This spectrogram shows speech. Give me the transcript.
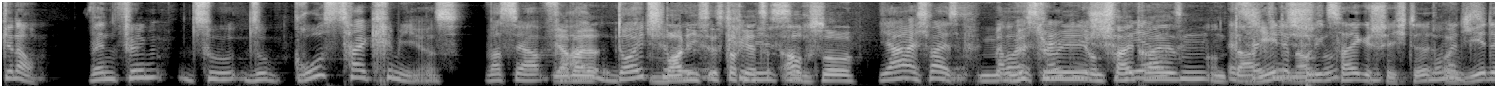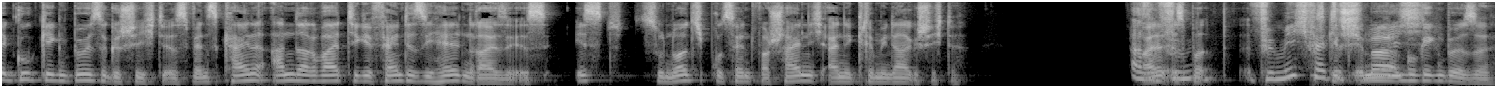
genau. Wenn ein Film zu so Großteil Krimi ist, was ja vor ja, aber allem deutsche Bodies ist doch Krimis jetzt auch so Ja, ich weiß. mit es Mystery und schwer- Zeitreisen und es mir Jede. Polizeigeschichte Moment. und jede Gut gegen Böse Geschichte ist, wenn es keine anderweitige Fantasy-Heldenreise ist, ist zu 90% wahrscheinlich eine Kriminalgeschichte. Also Weil es, für, für mich es fällt es gibt immer schwierig. Gut gegen Böse.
